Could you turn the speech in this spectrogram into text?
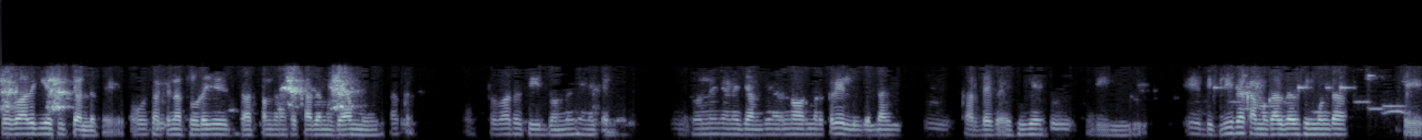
ਤੋਂ ਬਾਅਦ ਕੀ ਅਸੀਂ ਚੱਲ ਪਏ। ਉਹ ਸਾਡੇ ਨਾਲ ਥੋੜੇ ਜਿਹੇ 10-15 ਕੁ ਕਦਮ ਗਿਆ ਮੂੰਹ ਤੱਕ। ਉਸ ਤੋਂ ਬਾਅਦ ਅਸੀਂ ਦੋਨੇ ਜਣੇ ਚੱਲੇ। ਦੋਨੇ ਜਣੇ ਜਾਂਦੇ ਆ ਨਾਰਮਲ ਘਰੇਲੂ ਗੱਲਾਂ ਵੀ ਕਰਦੇ ਪਏ ਸੀਗੇ ਵੀ ਇਹ ਬਿਜਲੀ ਦਾ ਕੰਮ ਕਰਦਾ ਸੀ ਮੁੰਡਾ ਤੇ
